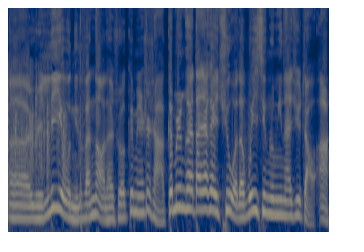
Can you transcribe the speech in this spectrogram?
呃，relieve 你的烦恼，他说歌名是啥？歌名可以大家可以去我的微信公众平台去找啊，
